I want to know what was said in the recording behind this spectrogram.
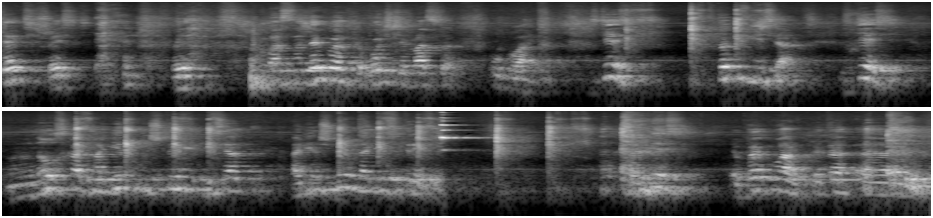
5, 6. Масса D квартка больше, чем масса U кварта. Здесь 150. Здесь, ну, скажем, 1,4 1,4 на 10 третьих. Здесь B кварт, это э,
